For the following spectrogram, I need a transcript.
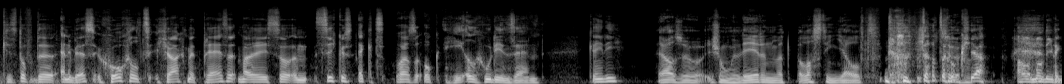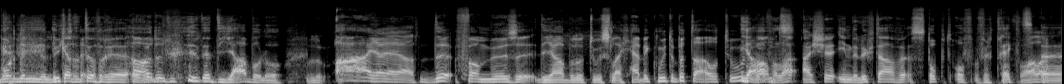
Christophe, de NBS goochelt graag met prijzen, maar er is zo een circusact waar ze ook heel goed in zijn. Ken je die? Ja, zo jongleren met belastinggeld. Dat ook, ja. Allemaal die borden in de lucht. Ik had het over, eh, over de Diabolo. Ah, ja, ja, ja. De fameuze Diabolo-toeslag heb ik moeten betalen toen. Ja, want... voilà. Als je in de luchthaven stopt of vertrekt, Voilà. eh,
